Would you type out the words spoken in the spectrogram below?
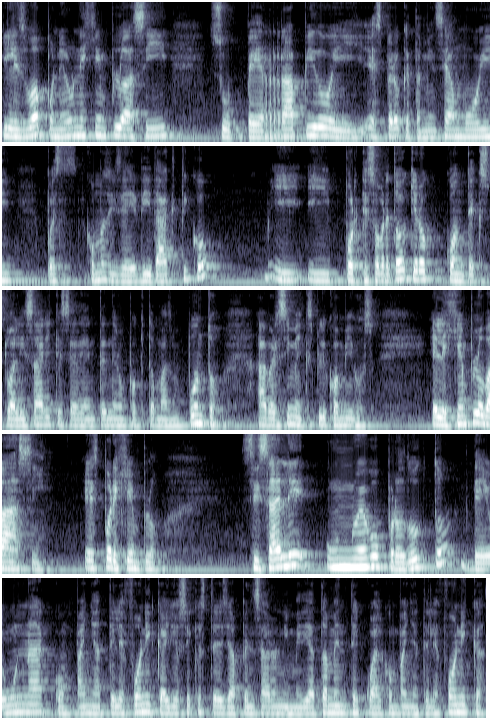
Y les voy a poner un ejemplo así súper rápido y espero que también sea muy, pues, ¿cómo se dice?, didáctico. Y, y, porque sobre todo quiero contextualizar y que se dé a entender un poquito más mi punto. A ver si me explico amigos. El ejemplo va así. Es por ejemplo, si sale un nuevo producto de una compañía telefónica, yo sé que ustedes ya pensaron inmediatamente cuál compañía telefónica,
